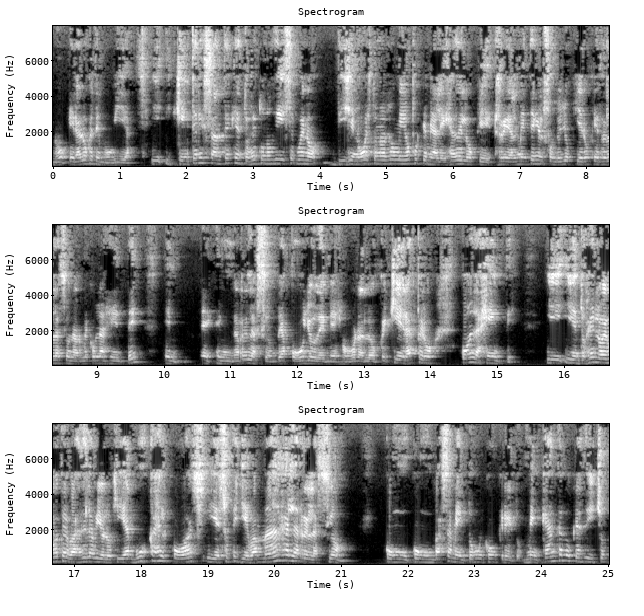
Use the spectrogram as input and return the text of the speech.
¿no? Era lo que te movía. Y, qué interesante que entonces tú nos dices, bueno, dije, no, esto no es lo mío porque me aleja de lo que realmente en el fondo yo quiero, que es relacionarme con la gente en, una relación de apoyo, de mejora, lo que quieras, pero con la gente. Y, y, entonces luego te vas de la biología, buscas el coach y eso te lleva más a la relación con, con un basamento muy concreto. Me encanta lo que has dicho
